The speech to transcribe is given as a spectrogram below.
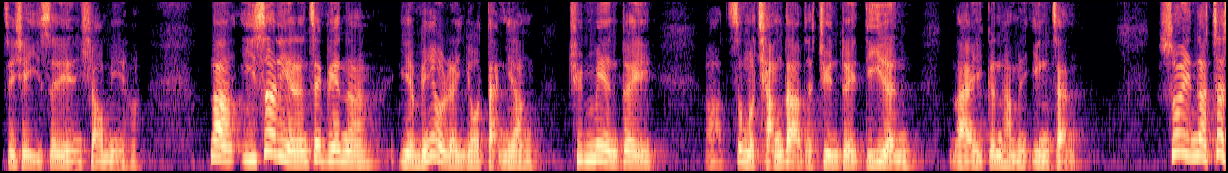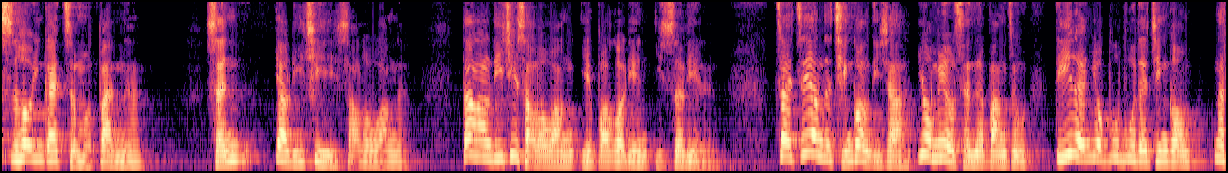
这些以色列人消灭哈，那以色列人这边呢，也没有人有胆量去面对。啊，这么强大的军队，敌人来跟他们应战，所以那这时候应该怎么办呢？神要离弃扫罗王了，当然离弃扫罗王也包括连以色列人，在这样的情况底下，又没有神的帮助，敌人又步步的进攻，那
